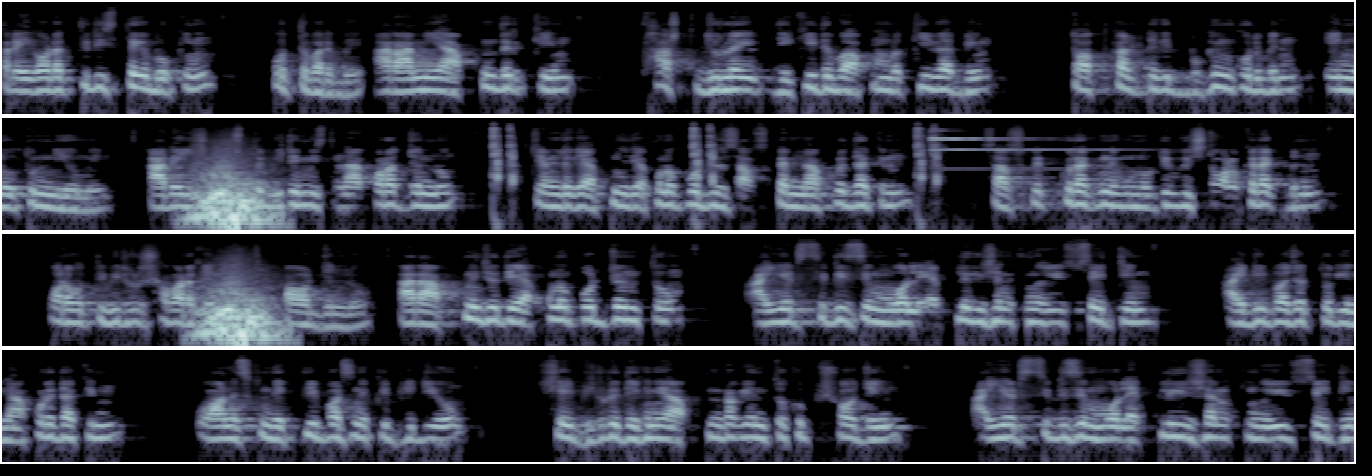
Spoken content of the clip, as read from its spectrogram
তারা এগারোটা তিরিশ থেকে বুকিং করতে পারবে। আর আমি আপনাদেরকে ফার্স্ট জুলাই দেখিয়ে দেবো আপনারা কীভাবে তৎকাল টিকিট বুকিং করবেন এই নতুন নিয়মে। আর এই সমস্ত ভিডিও মিস না করার জন্য চ্যানেলটাকে আপনি এখনও পর্যন্ত সাবস্ক্রাইব না করে দেখেন সাবস্ক্রাইব করে রাখবেন এবং নোটিফিকেশন অল করে রাখবেন। পরবর্তী ভিডিও সবার আগে পাওয়ার জন্য। আর আপনি যদি এখনও পর্যন্ত আইআরসিটিসি মোবাইল অ্যাপ্লিকেশন কিংবা ওয়েবসাইটে আইডি বাজার তৈরি না করে থাকেন ওয়ান স্ক্রিন দেখতেই পাচ্ছেন একটি ভিডিও সেই ভিডিওটি দেখে নিয়ে আপনারা কিন্তু খুব সহজেই আইআরসিটিসি মোবাইল অ্যাপ্লিকেশন কিংবা ওয়েবসাইটে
